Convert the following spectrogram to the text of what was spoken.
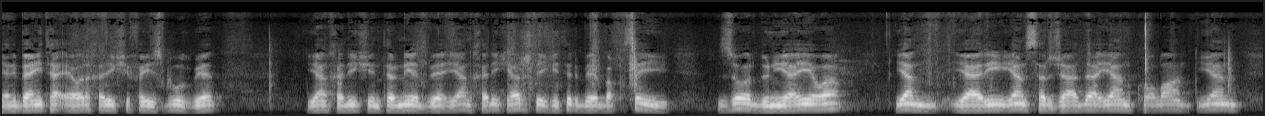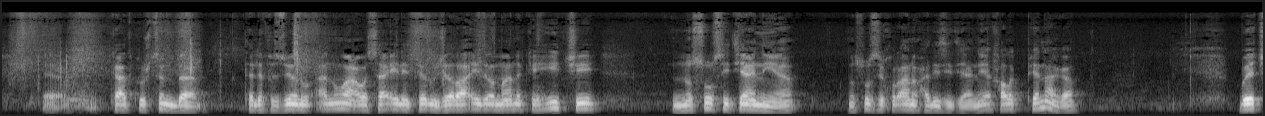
یعنی بانی تا ئێوەرە خەریکی فەیسبوک بێت یان خەریکی ئینتەرنێت بێ یان خەریکی هەر شتێکی تر بێ بە قسەی زۆر دنیاییەوە یان یاری یان سەررجادا یان کۆڵان یان کاتکوشتن بە تەلەفزیۆن و ئەنوع وەسائلی تر و جەڕائید ئەمانە کە هیچی نصوصی تیان نییە. نصوصی قورآن و حەدیزی تیانە خەڵک پێناگە بۆیە چ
